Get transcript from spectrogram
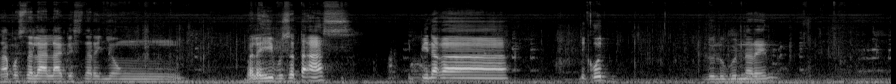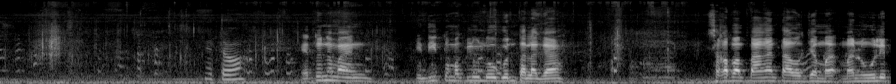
Tapos nalalagas na rin yung balahibo sa taas. Yung pinaka likod. Lulugon na rin. Ito, Ito naman, hindi to maglulugon talaga. Sa Kapampangan tawag dyan, ma- manulip.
